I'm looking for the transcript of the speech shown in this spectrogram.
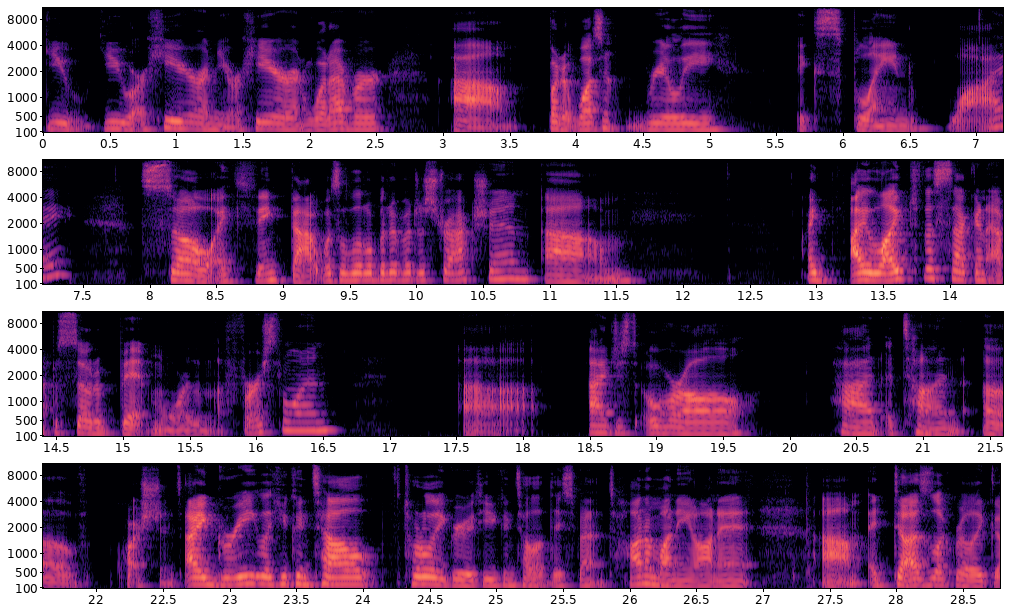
you you are here and you're here and whatever. Um, but it wasn't really explained why. So I think that was a little bit of a distraction. Um, I I liked the second episode a bit more than the first one. Uh, I just overall had a ton of questions. I agree, like you can tell, totally agree with you. You can tell that they spent a ton of money on it. Um, it does look really good.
